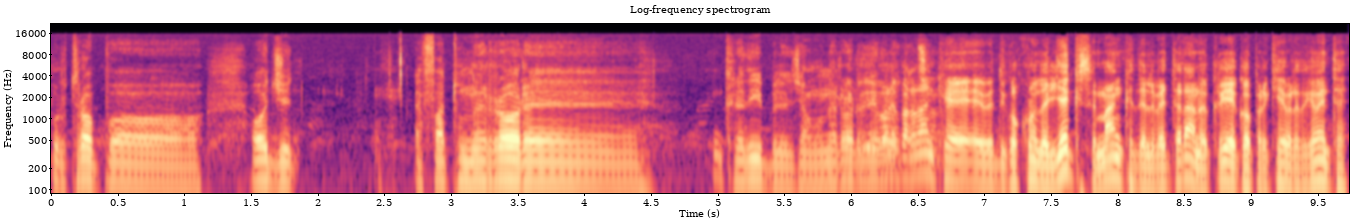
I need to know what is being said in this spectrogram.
purtroppo oggi ha fatto un errore incredibile, diciamo, un errore di Vuole parlare anche eh, di qualcuno degli ex, ma anche del veterano Crieco, perché praticamente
